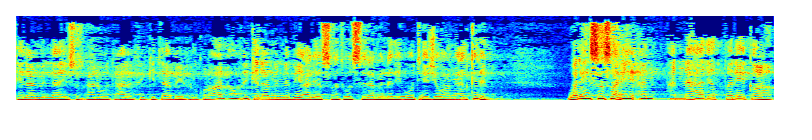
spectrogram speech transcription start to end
كلام الله سبحانه وتعالى في كتابه في القرآن أو في كلام النبي عليه الصلاة والسلام الذي أوتي جوامع الكلم. وليس صحيحا أن هذه الطريقة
